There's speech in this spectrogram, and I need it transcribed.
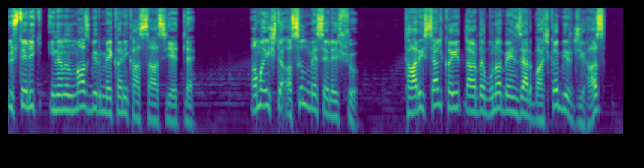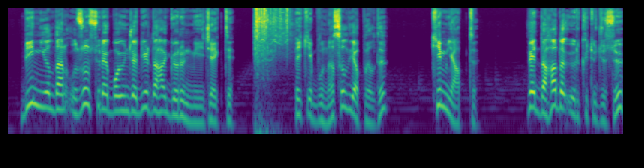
Üstelik inanılmaz bir mekanik hassasiyetle. Ama işte asıl mesele şu. Tarihsel kayıtlarda buna benzer başka bir cihaz, bin yıldan uzun süre boyunca bir daha görünmeyecekti. Peki bu nasıl yapıldı? Kim yaptı? Ve daha da ürkütücüsü,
